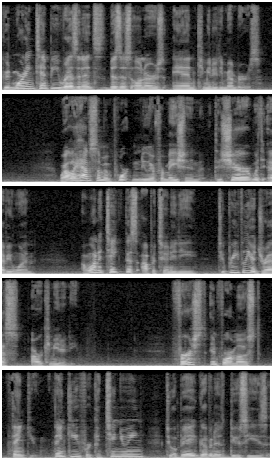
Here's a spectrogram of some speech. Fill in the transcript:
Good morning, Tempe residents, business owners, and community members. While I have some important new information to share with everyone, I want to take this opportunity to briefly address our community. First and foremost, thank you. Thank you for continuing to obey Governor Ducey's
